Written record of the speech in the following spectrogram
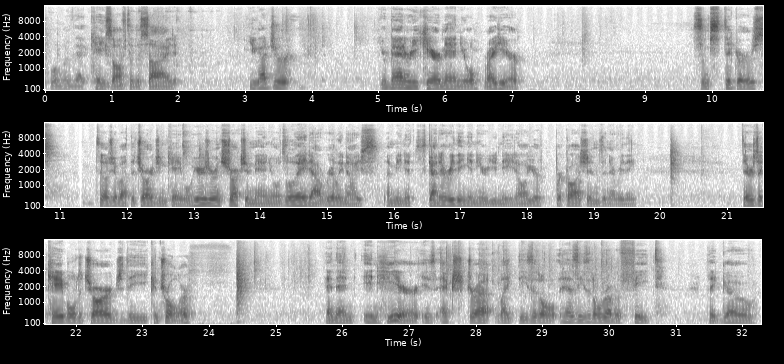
we'll move that case off to the side. You got your your battery care manual right here. Some stickers tells you about the charging cable. Here's your instruction manual. It's laid out really nice. I mean, it's got everything in here you need, all your precautions and everything. There's a cable to charge the controller. And then in here is extra, like these little, it has these little rubber feet that go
